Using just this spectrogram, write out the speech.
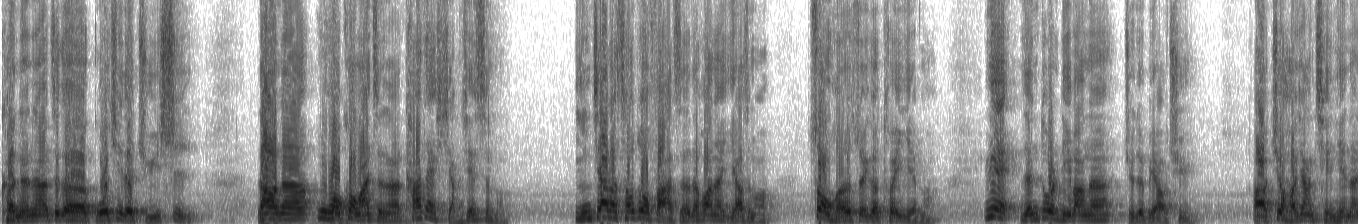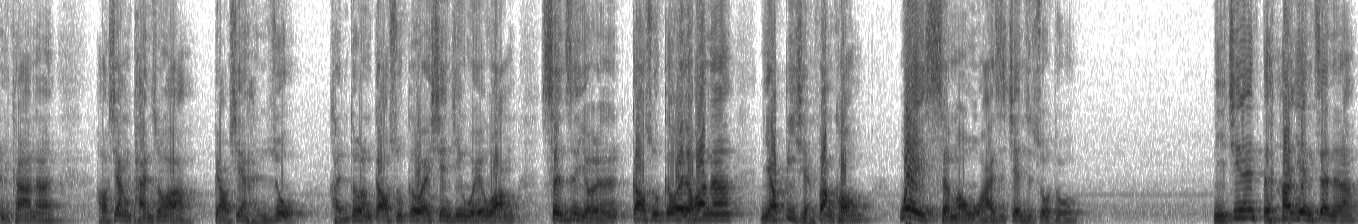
可能呢这个国际的局势，然后呢幕后控盘者呢他在想些什么。赢家的操作法则的话呢，也要什么综合的做一个推演嘛。因为人多的地方呢，绝对不要去啊。就好像前天呢，你看到呢，好像盘中啊表现很弱，很多人告诉各位现金为王，甚至有人告诉各位的话呢，你要避险放空。为什么我还是坚持做多？你今天得到验证了呢？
